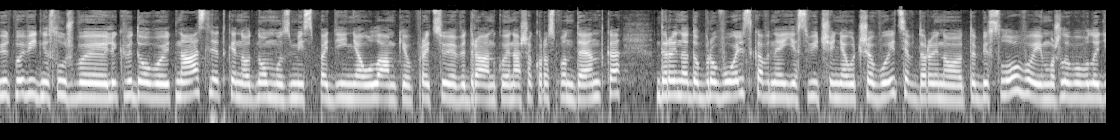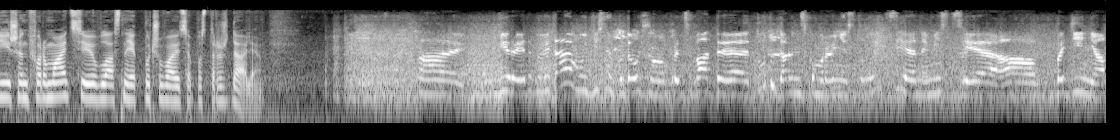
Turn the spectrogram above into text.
Відповідні служби ліквідовують наслідки. На одному з місць падіння уламків працює від ранку і наша кореспондентка Дарина Добровольська. В неї є свідчення очевидців. Дарино, тобі слово і можливо володієш інформацією, власне, як почуваються постраждалі. Віра, я тебе вітаю. Працювати тут, у Дарницькому районі столиці, на місці падіння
